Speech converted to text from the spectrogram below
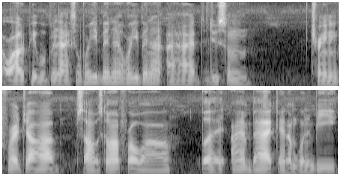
a lot of people have been asking, where you been at, where you been at? I had to do some training for a job, so I was gone for a while, but I am back and I'm going to be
